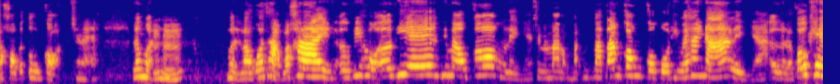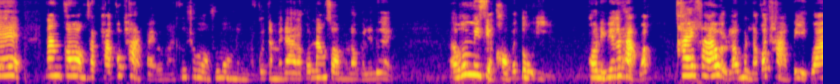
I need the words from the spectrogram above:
มาเคาะประตูก่อนใช่ไหมแล้วเหมือนอือหือเหมือนเราก็ถามว่าใคร เออพี่เขาบอกเออพี่เองพี่มาเอากล้องอะไรอย่างเงี้ยใช่ไหมมาแบบมามาตั้งกล้องโกโปรทิ้งไว้ให้นะอะไรอย่างเงี้ยเออแล้วก็โอเคตั้งกล้องสักพักก็ผ่านไปประมาณครึ่งชั่วโมงชั่วโมงหนึ่งเราก็จำไม่ได้แล้วก็นั่งซ้อมของเราไปเรื่อยๆแล้วก็มีเสียงเคาะประตูอีก พอนี้พี่ก็ถามว่าใครคะแบบเราเหมือนเราก็ถามไปอีกว่า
